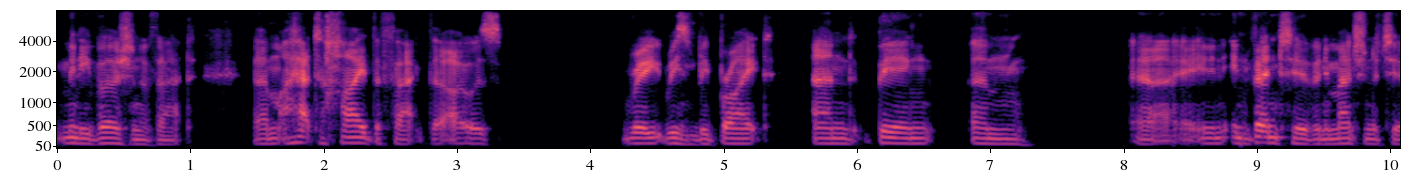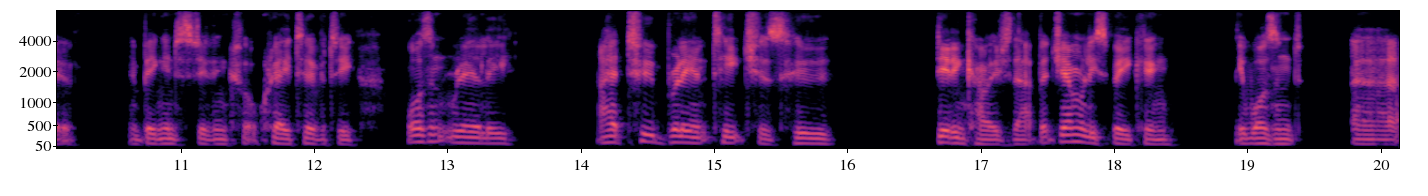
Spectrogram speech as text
mini version of that. Um i had to hide the fact that i was re- reasonably bright and being um uh, in, inventive and imaginative and being interested in sort of creativity wasn't really i had two brilliant teachers who did encourage that but generally speaking it wasn't uh,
